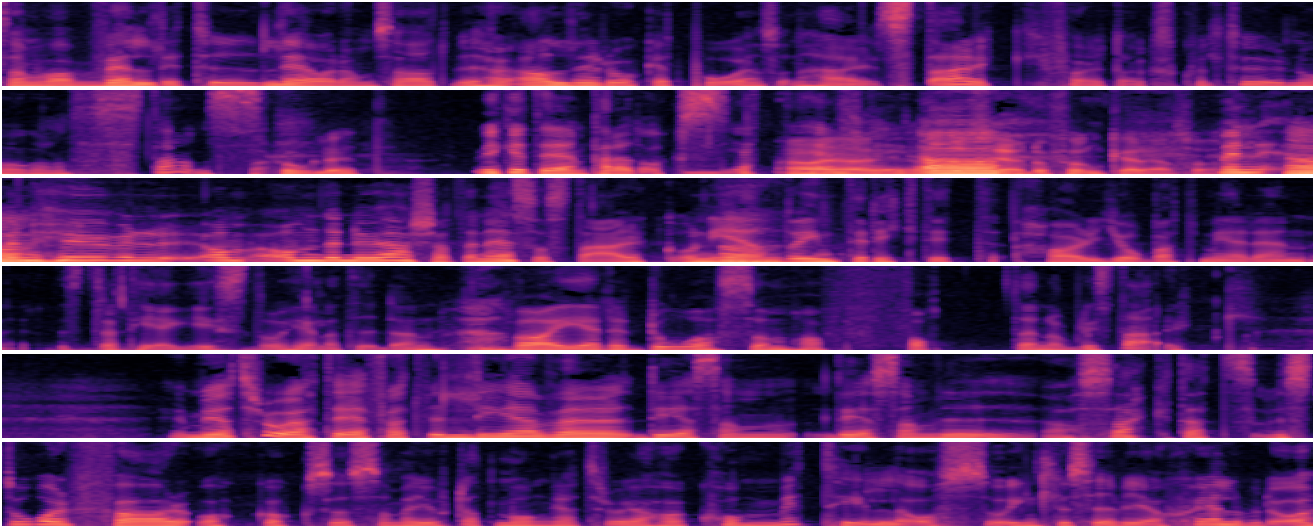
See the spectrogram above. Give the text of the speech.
som var väldigt tydliga och de sa att vi har aldrig råkat på en sån här stark företagskultur någonstans. Vad Roligt. Vilket är en paradox. Ja, ja, Jättehäftigt. ja, Ja. du ser, då funkar det alltså. Men, Ja. men hur, om, om det nu är så att den är så stark och ni Ja. ändå inte riktigt har jobbat med den strategiskt och hela tiden, vad är det då som har fått den att bli stark? Men jag tror att det är för att vi lever det som, det som vi har sagt att vi står för och också som har gjort att många tror jag har kommit till oss, och inklusive jag själv. Då,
